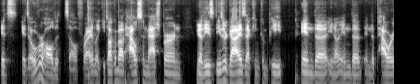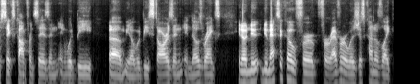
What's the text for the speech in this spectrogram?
it's it's overhauled itself, right? Like you talk about House and Mashburn, you know these these are guys that can compete in the you know in the in the Power Six conferences and and would be um, you know would be stars in in those ranks. You know, New New Mexico for forever was just kind of like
